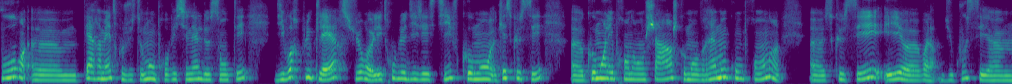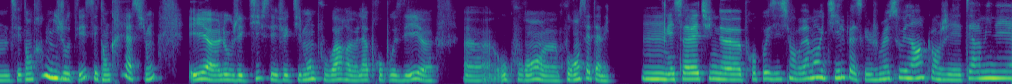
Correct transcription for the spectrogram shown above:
pour euh, permettre justement aux professionnels de santé d'y voir plus clair sur euh, les troubles digestifs, comment, qu'est-ce que c'est, euh, comment les prendre en charge, comment vraiment comprendre ce que c'est. Et voilà, du coup, c'est en train de mijoter, c'est en création. Et l'objectif, c'est effectivement de pouvoir la proposer au courant, courant cette année. Mmh, et ça va être une proposition vraiment utile parce que je me souviens quand j'ai terminé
